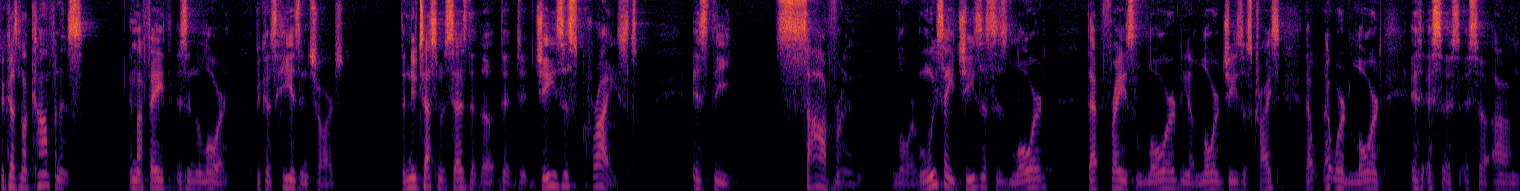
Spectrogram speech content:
because my confidence and my faith is in the Lord because He is in charge. The New Testament says that, the, that, that Jesus Christ is the sovereign Lord. When we say Jesus is Lord, that phrase Lord, you know, Lord Jesus Christ, that, that word Lord is, is, is a, um,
